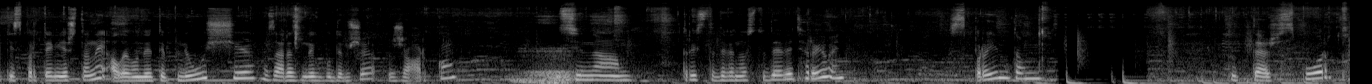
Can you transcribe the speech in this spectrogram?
Такі спортивні штани, але вони теплющі. Зараз в них буде вже жарко. Ціна 399 гривень з принтом. Тут теж спорт.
